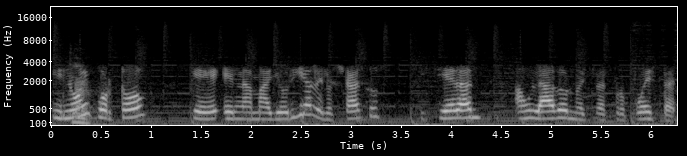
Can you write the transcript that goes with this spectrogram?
y no importó que en la mayoría de los casos hicieran a un lado nuestras propuestas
